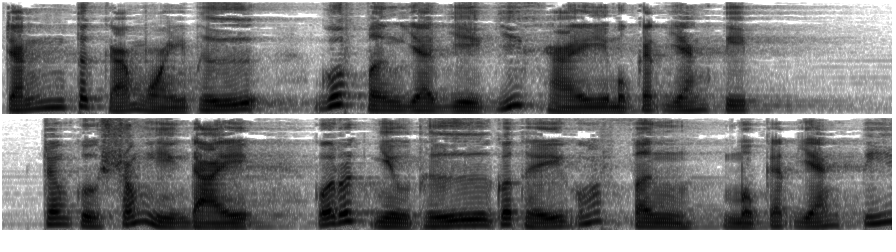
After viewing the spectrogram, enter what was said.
tránh tất cả mọi thứ góp phần vào việc giết hại một cách gián tiếp. Trong cuộc sống hiện đại, có rất nhiều thứ có thể góp phần một cách gián tiếp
